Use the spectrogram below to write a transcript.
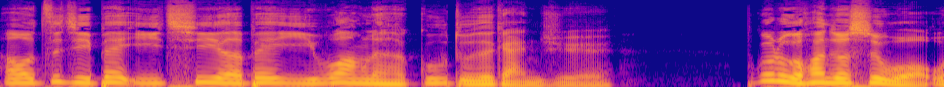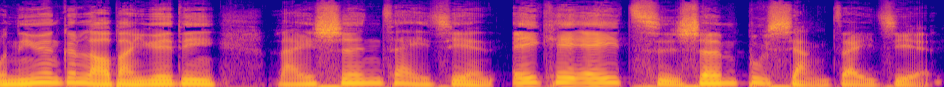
哦自己被遗弃了、被遗忘了、孤独的感觉。不过如果换作是我，我宁愿跟老板约定来生再见，AKA 此生不想再见。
